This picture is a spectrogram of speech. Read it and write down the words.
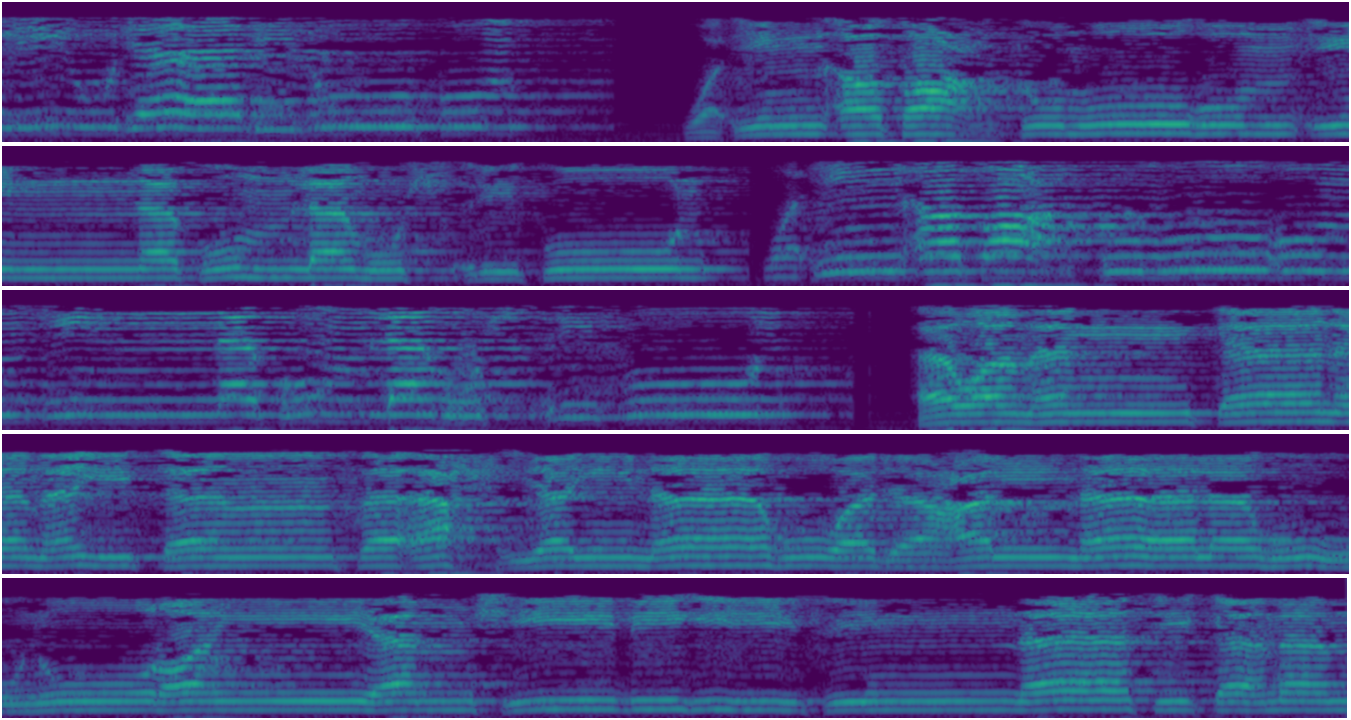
ليجادلوكم. وإن أطعتموهم إنكم لمشركون. وإن أطعتموهم إنكم لمشركون. أَوَمَنْ كَانَ مَيْتًا فَأَحْيَيْنَاهُ وَجَعَلْنَا لَهُ نُورًا يَمْشِي بِهِ فِي النَّاسِ كَمَنْ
